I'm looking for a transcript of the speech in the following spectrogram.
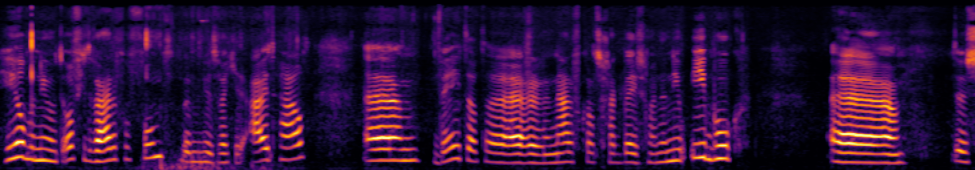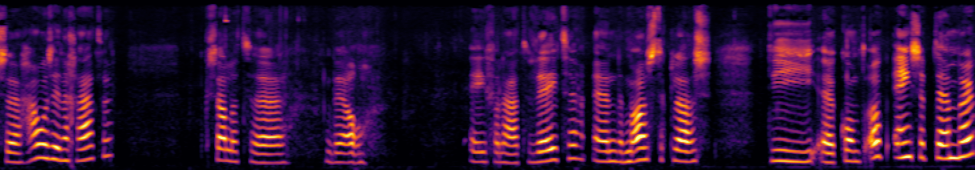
heel benieuwd of je het waardevol vond. Ik ben benieuwd wat je eruit haalt. Um, weet dat uh, na de vakantie ga ik bezig met een nieuw e-book. Uh, dus uh, hou het in de gaten. Ik zal het eh, wel even laten weten. En de masterclass die komt ook 1 september.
